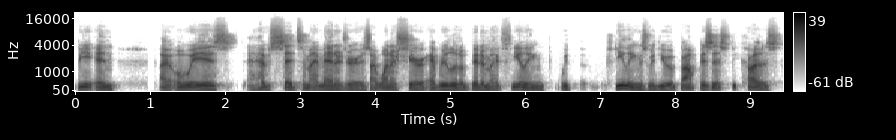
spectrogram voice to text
be and I always have said to my managers, I want to share every little bit of my feeling with feelings with you about business because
